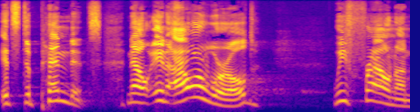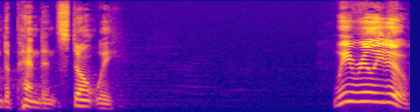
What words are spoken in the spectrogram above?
It's dependence. Now, in our world, we frown on dependence, don't we? We really do.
